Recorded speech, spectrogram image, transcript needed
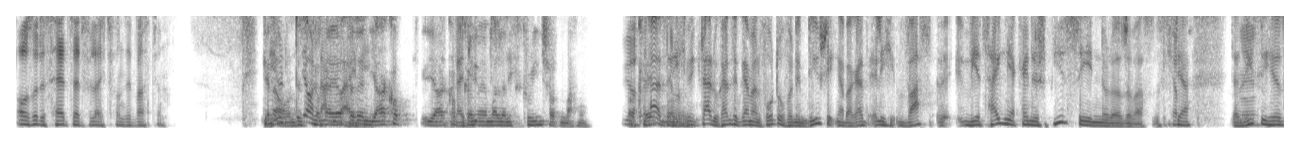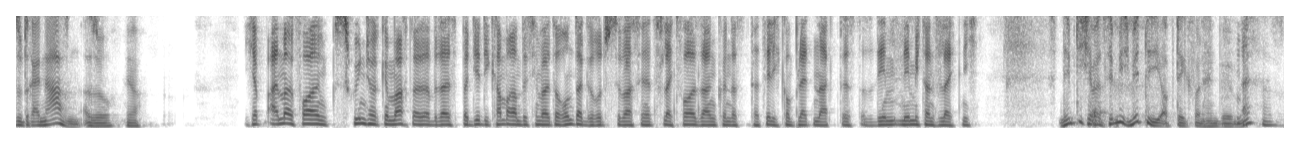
Außer das Headset vielleicht von Sebastian. Genau, und das können wir ja für den Jakob, Jakob können wir ja mal einen Screenshot machen. Ja, okay, klar, ich, klar, du kannst ja gerne mal ein Foto von dem Ding schicken, aber ganz ehrlich, was, wir zeigen ja keine Spielszenen oder sowas. Das ist hab, ja, da nee. siehst du hier so drei Nasen, also, ja. Ich habe einmal vorher einen Screenshot gemacht, aber da ist bei dir die Kamera ein bisschen weiter runtergerutscht. Sebastian hätte vielleicht vorher sagen können, dass du tatsächlich komplett nackt bist. Also den nehme ich dann vielleicht nicht. Es nimmt dich aber ja. ziemlich mit, die Optik von Herrn Böhm, ne? Also.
